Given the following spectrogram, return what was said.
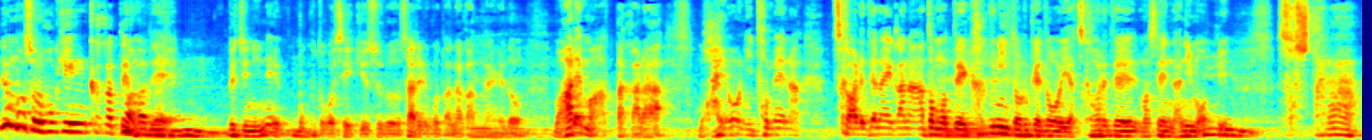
でもまあそれ保険かかってるので、まあうん別にね僕とこ請求するされることはなかったんやけど、もうあれもあったからもう早うに止めな使われてないかなと思って確認取るけど、いや使われてません何もっていう、そしたら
